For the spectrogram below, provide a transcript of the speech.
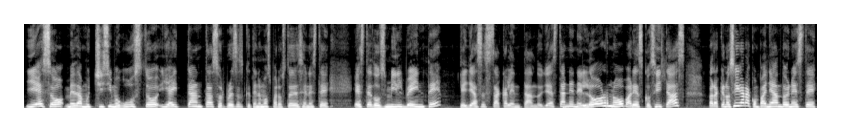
y eso me da muchísimo gusto. Y hay tantas sorpresas que tenemos para ustedes en este, este 2020 que ya se está calentando. Ya están en el horno varias cositas para que nos sigan acompañando en este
